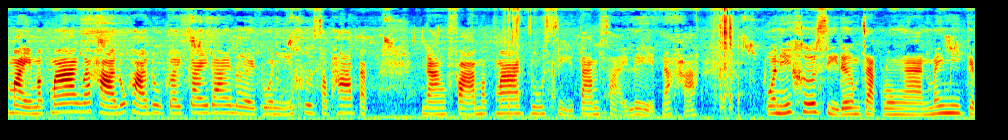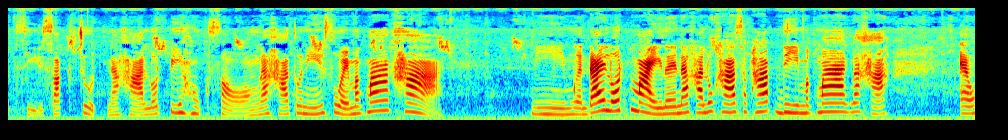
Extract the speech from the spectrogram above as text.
ใหม่มากๆนะคะ ลูกค้าดูใกล้ ๆ ได้เลย ตัวนี้คือสภาพแบบนางฟ้ามากๆ ดูสีตามสายเลดนะคะ ตัวนี้คือสีเดิมจากโรงงานไม่มีเก็บสีสักจุดนะคะรถปี 62 นะคะ ตัวนี้สวยมากๆค่ะนี่เหมือนได้รถใหม่เลยนะคะ ลูกค้าสภาพดีมากๆนะคะ L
